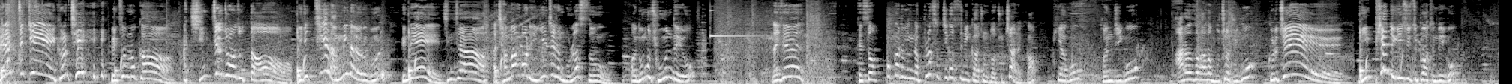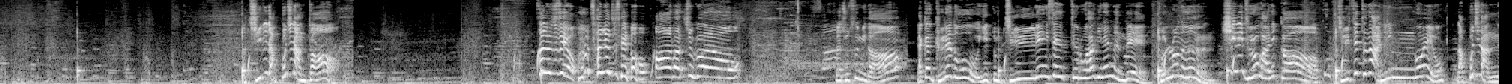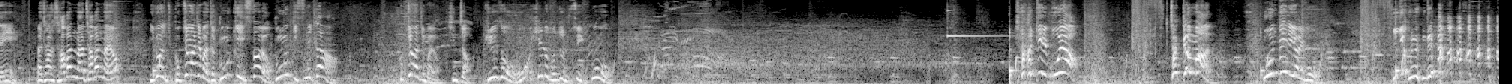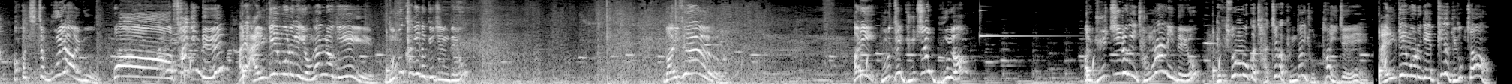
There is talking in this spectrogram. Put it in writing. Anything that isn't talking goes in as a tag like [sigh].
내려찍기! 그렇지! [laughs] 백솔모카 아 진짜 좋아졌다. 이제 티가 납니다 여러분. 근데 진짜 아, 잠만보를 이길 줄은 몰랐어. 아 너무 좋은데요? Nice! 됐어. 꽃가루 경단 플러스 찍었으니까 좀 더 좋지 않을까? 피하고 던지고 알아서 가서 묻혀주고. 그렇지! 님피아도 이길 수 있을 것 같은데 이거? 아, 질이 나쁘진 않다 살려주세요! 살려주세요! 아 나 죽어요! 자 좋습니다. 약간 그래도 이게 좀 dealing 세트로 하긴 했는데 결론은 heal이 들어가니까 꼭 deal 세트는 아닌 거예요. 나쁘진 않네. 야, 자 잡았나? 잡았나요? 이거 걱정하지 마자 궁극기 있어요. 궁극기 있으니까 걱정하지 마요. 진짜. 뒤에서 어? 힐도 던져줄 수 있고. 자길 뭐야? 잠깐만 뭔 딜이야 이거 이겼는데? [laughs] 아 진짜 뭐야 이거 와 사기인데? 아니 알게 모르게 영향력이 너무 크게 느껴지는데요? Nice 아니 우리 팀 유지력 뭐야? 아 유지력이 장난 아닌데요? 백솔모카 자체가 굉장히 좋다 이제 알게 모르게 피가 계속 차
